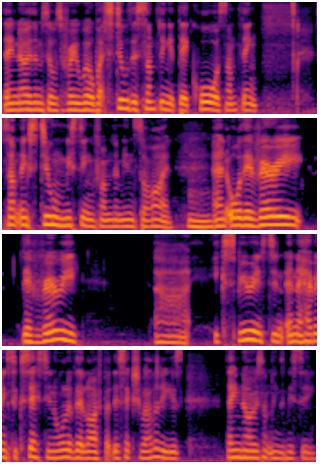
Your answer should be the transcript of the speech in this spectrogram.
They know themselves very well, but still there's something at their core, something something still missing from them inside. And or they're very they're very uh, experienced in, and they're having success in all of their life, but their sexuality is they know something's missing.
